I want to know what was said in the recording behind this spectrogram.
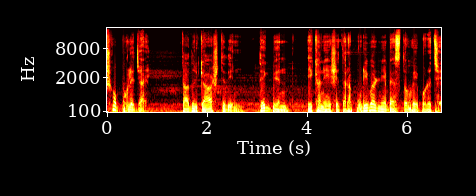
সব ভুলে যায়। তাদেরকে আসতে দিন। দেখবেন, এখানে এসে তারা পরিবার নিয়ে ব্যস্ত হয়ে পড়েছে।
